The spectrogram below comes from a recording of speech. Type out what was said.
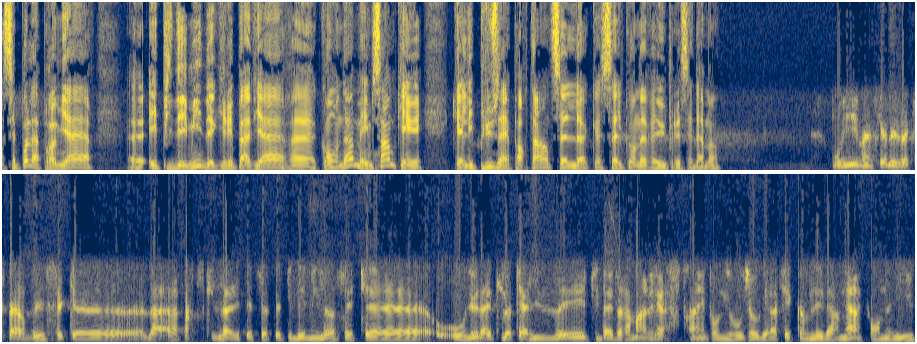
c'est pas la première euh, épidémie de grippe aviaire euh, qu'on a, mais il me semble qu'elle est plus importante, celle-là, que celle qu'on avait eue précédemment. Oui, mais ce que les experts disent, c'est que la, particularité de cette épidémie-là, c'est que au lieu d'être localisée puis d'être vraiment restreinte au niveau géographique comme les dernières qu'on a eues,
